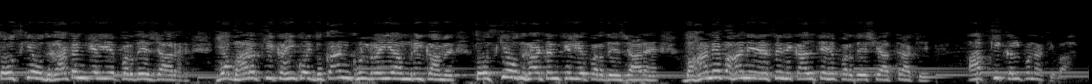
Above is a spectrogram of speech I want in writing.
तो उसके उद्घाटन के लिए प्रदेश जा रहे हैं। या भारत की कहीं कोई दुकान खुल रही है अमेरिका में तो उसके उद्घाटन के लिए प्रदेश जा रहे हैं। बहाने बहाने ऐसे निकालते हैं प्रदेश यात्रा के। आपकी कल्पना के बाहर।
